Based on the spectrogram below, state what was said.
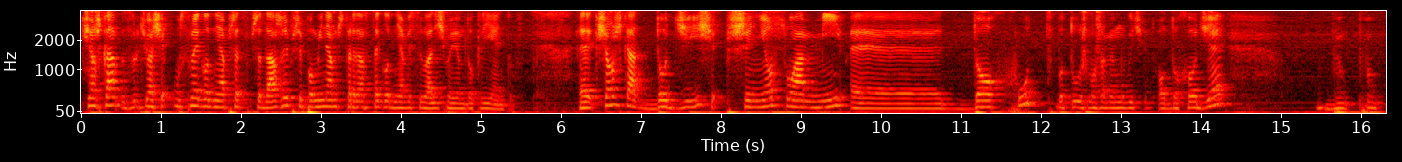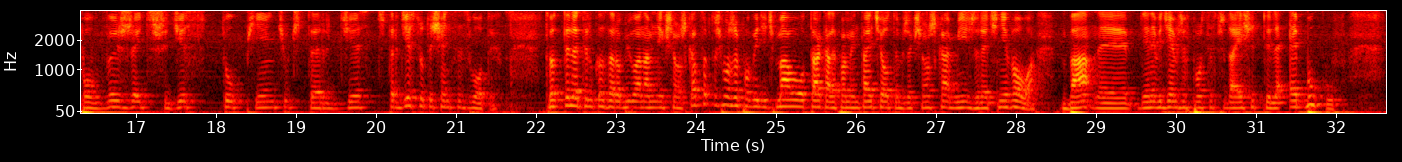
książka zwróciła się 8 dnia przed sprzedaży. Przypominam, 14 dnia wysyłaliśmy ją do klientów. E, książka do dziś przyniosła mi e, dochód, bo tu już możemy mówić o dochodzie, powyżej 30 40 tysięcy złotych. To tyle tylko zarobiła na mnie książka, co ktoś może powiedzieć mało, tak, ale pamiętajcie o tym, że książka mi żreć nie woła. Ba, y, ja nie wiedziałem, że w Polsce sprzedaje się tyle e-booków,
